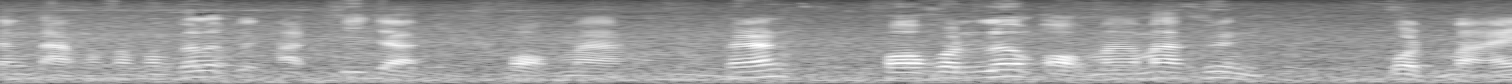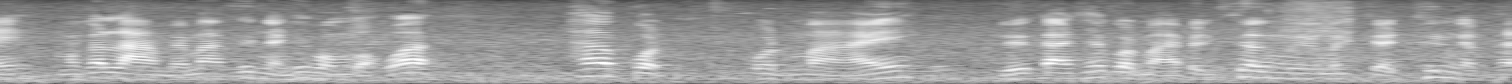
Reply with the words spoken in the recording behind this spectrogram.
ต่างๆของสังคมก็เริ่มอึดอัดที่จะออกมา เพราะฉะนั้นพอคนเริ่มออกมามากขึ้น กฎหมายมันก็ลามไปมากขึ้นอย่างที่ผมบอกว่า ถ้ากฎกฎหมาย หรือการใช้กฎหมายเป็นเครื่องมือมันเกิดขึ้นกับใคร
